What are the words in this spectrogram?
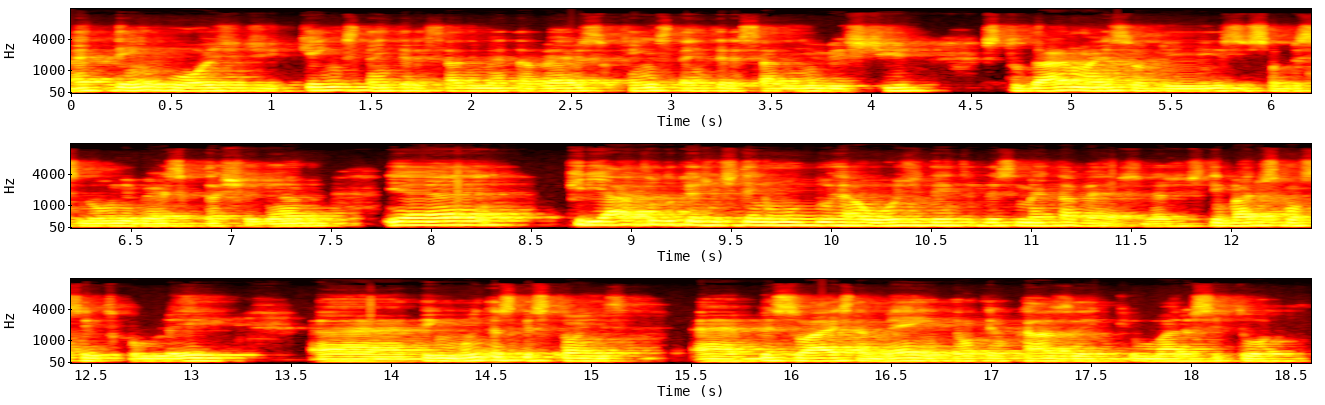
é tempo hoje de quem está interessado em metaverso, quem está interessado em investir, estudar mais sobre isso, sobre esse novo universo que está chegando. E é criar tudo que a gente tem no mundo real hoje dentro desse metaverso. Né? A gente tem vários conceitos como lei, é, tem muitas questões é, pessoais também. Então, tem o caso aí que o Mário citou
